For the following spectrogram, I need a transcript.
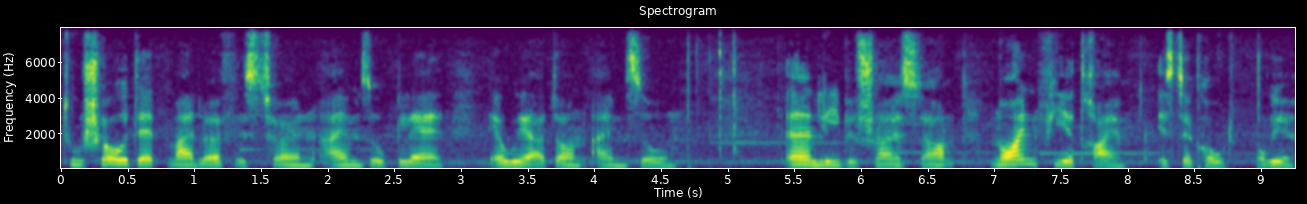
to show that my love is turned. I'm so glad that we are done. I'm so. Äh, Liebesscheiß da. 943 ist der Code. Okay.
